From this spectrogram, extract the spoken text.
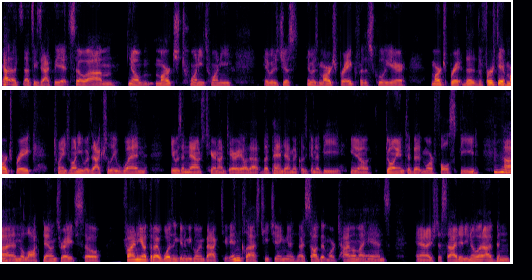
Yeah, that's that's exactly it. So, um, you know, March 2020, it was just it was March break for the school year. March break, the, the first day of March break 2020 was actually when it was announced here in Ontario that the pandemic was going to be, you know, going into a bit more full speed mm-hmm. uh, and the lockdowns, right? So finding out that I wasn't going to be going back to in-class teaching, I, I, saw a bit more time on my hands, and I just decided, you know what, I've been,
